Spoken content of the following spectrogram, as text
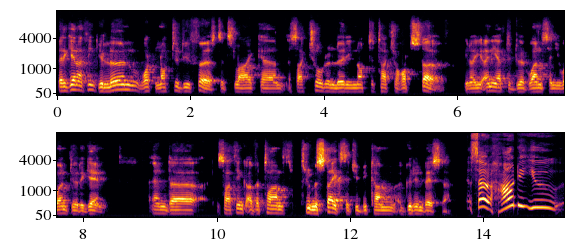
But again, I think you learn what not to do first. It's like um, it's like children learning not to touch a hot stove. You know, you only have to do it once, and you won't do it again. And uh, so, I think over time, through mistakes, that you become a good investor. So, how do you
